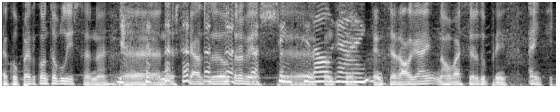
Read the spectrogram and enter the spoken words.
A culpa é do contabilista, não é? Eh, neste caso, outra vez. Tem de ser Eh, de aconteceu. alguém. Tem de ser de alguém, não vai ser do príncipe. Enfim.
